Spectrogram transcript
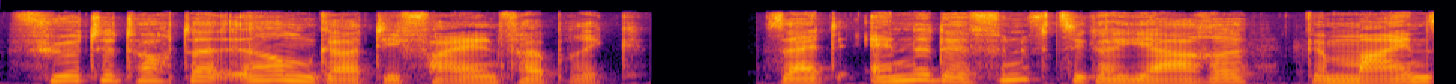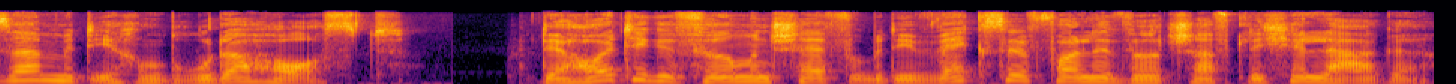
führte Tochter Irmgard die Feilenfabrik. Seit Ende der 50er Jahre gemeinsam mit ihrem Bruder Horst. Der heutige Firmenchef über die wechselvolle wirtschaftliche Lage.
